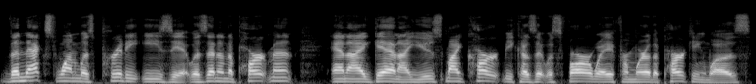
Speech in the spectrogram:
The next one was pretty easy. It was in an apartment and I, again, I used my cart because it was far away from where the parking was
